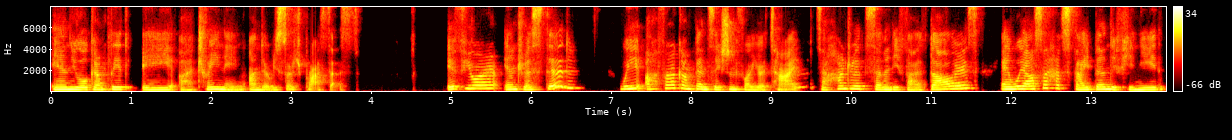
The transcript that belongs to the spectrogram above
and you'll complete a, a training on the research process. If you're interested, we offer a compensation for your time. It's $175. And we also have stipend if you need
